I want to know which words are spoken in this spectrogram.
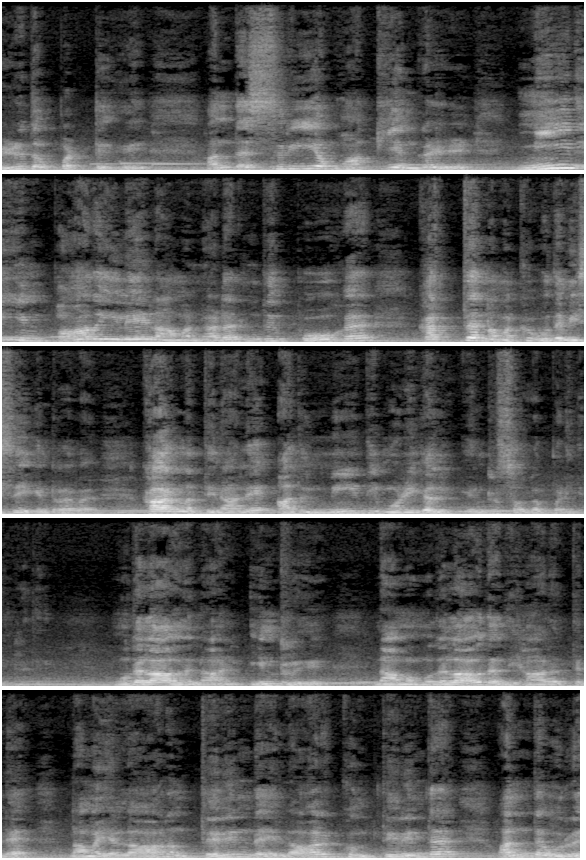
எழுதப்பட்டு அந்த சிறிய வாக்கியங்கள் நீதியின் பாதையிலே நாம் நடந்து போக கர்த்தர் நமக்கு உதவி செய்கின்றவர். காரணத்தினாலே அது நீதிமொழிகள் என்று சொல்லப்படுகின்றது. முதலாவது நாள் இன்று நாம் முதலாவது அதிகாரத்தில் நாம் எல்லாரும் தெரிந்த எல்லாருக்கும் தெரிந்த அந்த ஒரு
